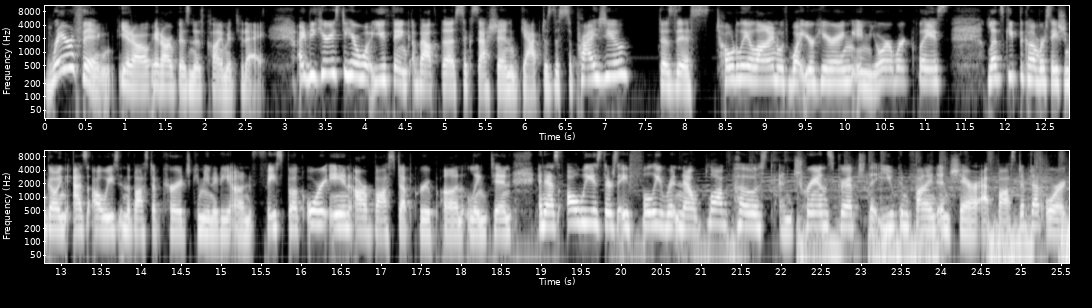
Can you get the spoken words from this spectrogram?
rare thing, you know, in our business climate today. I'd be curious to hear what you think about the succession gap. Does this surprise you? Does this totally align with what you're hearing in your workplace? Let's keep the conversation going, as always, in the Bossed Up Courage community on Facebook or in our Bossed Up group on LinkedIn. And as always, there's a fully written out blog post and transcript that you can find and share at bossedup.org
